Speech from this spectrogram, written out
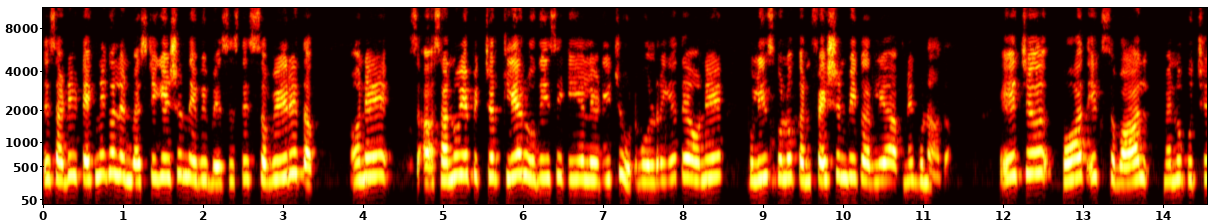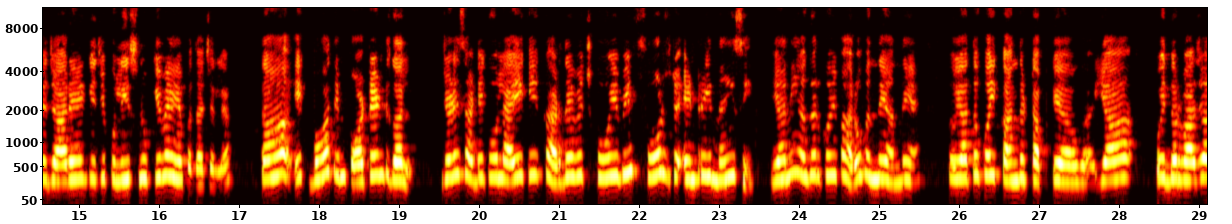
ਤੇ ਸਾਡੀ ਟੈਕਨੀਕਲ ਇਨਵੈਸਟੀਗੇਸ਼ਨ ਦੇ ਵੀ ਬੇਸਿਸ ਤੇ ਸਵੇਰੇ ਤੱਕ ਉਹਨੇ ਸਾਨੂੰ ਇਹ ਪਿਕਚਰ ਕਲੀਅਰ ਹੋ ਗਈ ਸੀ ਕਿ ਇਹ ਲੇਡੀ ਝੂਠ ਬੋਲ ਰਹੀ ਹੈ ਤੇ ਉਹਨੇ ਪੁਲਿਸ ਕੋਲੋਂ ਕਨਫੈਸ਼ਨ ਵੀ ਕਰ ਲਿਆ ਆਪਣੇ ਗੁਨਾਹ ਦਾ। ਇਹ ਚ ਬਹੁਤ ਇੱਕ ਸਵਾਲ ਮੈਨੂੰ ਪੁੱਛੇ ਜਾ ਰਹੇ ਹਨ ਕਿ ਜੀ ਪੁਲਿਸ ਨੂੰ ਕਿਵੇਂ ਇਹ ਪਤਾ ਚੱਲਿਆ? ਤਾਂ ਇੱਕ ਬਹੁਤ ਇੰਪੋਰਟੈਂਟ ਗੱਲ ਜਿਹੜੇ ਸਾਡੇ ਕੋਲ ਆਈ ਕਿ ਘਰ ਦੇ ਵਿੱਚ ਕੋਈ ਵੀ ਫੋਰਸਡ ਐਂਟਰੀ ਨਹੀਂ ਸੀ। ਯਾਨੀ ਅਗਰ ਕੋਈ ਬਾਹਰੋਂ ਬੰਦੇ ਆਂਦੇ ਹੈ, ਤਾਂ ਜਾਂ ਤਾਂ ਕੋਈ ਕੰਧ ਟੱਪ ਕੇ ਆਊਗਾ ਜਾਂ ਕੋਈ ਦਰਵਾਜ਼ਾ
